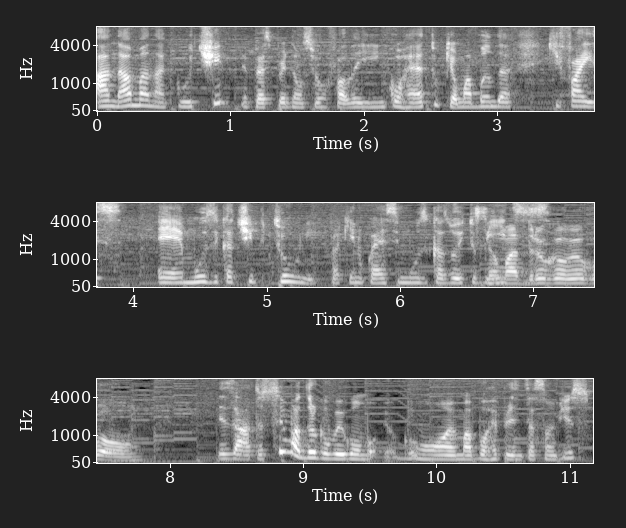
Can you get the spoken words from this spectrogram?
Anamanaguchi, eu peço perdão se eu falei incorreto, que é uma banda que faz é, música chiptune, pra quem não conhece músicas 8 Seu bits. Madruga will go on. Exato, se o Madruga Will Go Go On é uma boa representação disso.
